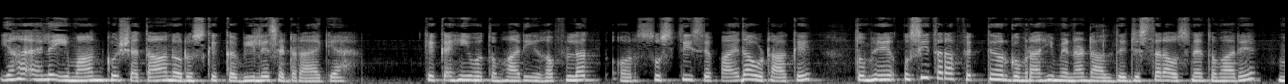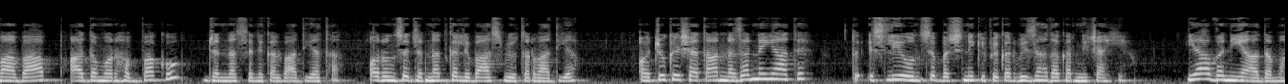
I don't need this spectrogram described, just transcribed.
یہاں اہل ایمان کو شیتان اور اس کے قبیلے سے ڈرایا گیا ہے۔ کہ کہیں وہ تمہاری غفلت اور سستی سے فائدہ اٹھا کے تمہیں اسی طرح فتنے اور گمراہی میں نہ ڈال دے جس طرح اس نے تمہارے ماں باپ آدم اور حبا کو جنت سے نکلوا دیا تھا اور ان سے جنت کا لباس بھی اتروا دیا۔ اور چونکہ شیتان نظر نہیں آتے، تو اس لیے ان سے بچنے کی فکر بھی زیادہ کرنی چاہیے۔ یا بنی آدما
